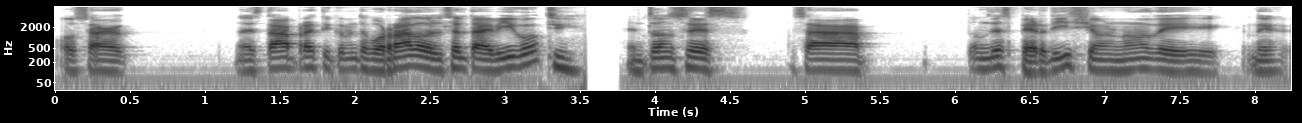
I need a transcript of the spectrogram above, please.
o sea, está prácticamente borrado del Celta de Vigo. Sí. Entonces, o sea, un desperdicio, ¿no? De, de,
